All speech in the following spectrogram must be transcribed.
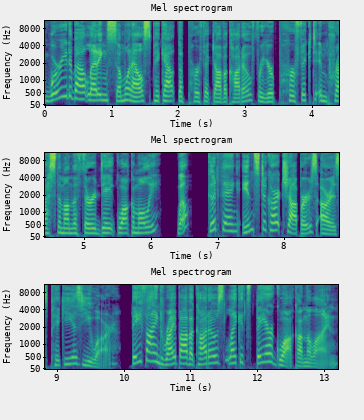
Worried about letting someone else pick out the perfect avocado for your perfect impress them on the third date guacamole? Well, good thing Instacart shoppers are as picky as you are. They find ripe avocados like it's their guac on the line.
